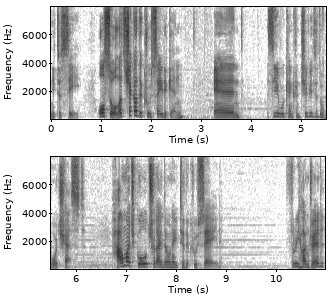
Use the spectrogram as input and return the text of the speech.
need to see. Also, let's check out the Crusade again and see if we can contribute to the war chest. How much gold should I donate to the Crusade? 300?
